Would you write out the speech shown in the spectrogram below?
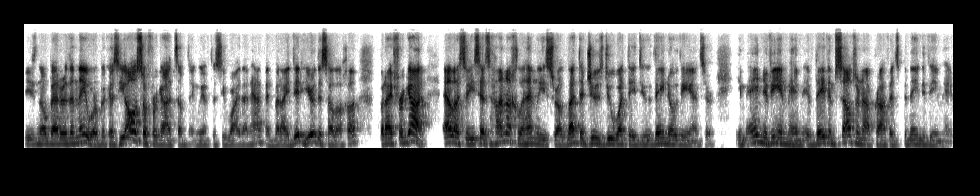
He's no better than they were because he also forgot something. We have to see why that happened. But I did hear this halacha, but I forgot. Ella, so he says, Hanach lehem Yisrael, let the Jews do what they do. They know the answer. Im if they themselves are not prophets, b'nei neviim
